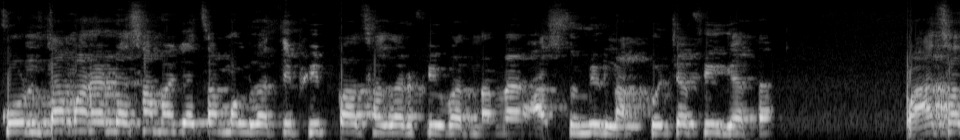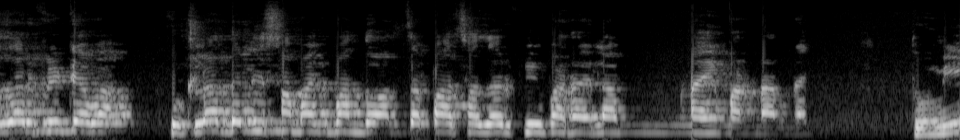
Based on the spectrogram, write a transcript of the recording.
कोणता मराठा समाजाचा मुलगा ती फी पाच हजार फी भरणार नाही. आज तुम्ही लाखोच्या फी घेता. पाच हजार फी ठेवा. कुठला दलित समाज बांधवांचा पाच हजार फी भरायला नाही म्हणणार नाही. तुम्ही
